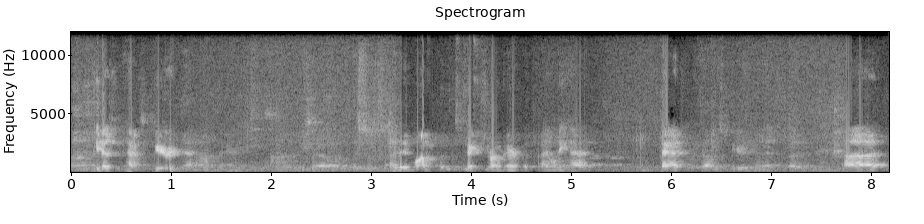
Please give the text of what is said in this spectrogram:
Um, he doesn't have his beard net on there. Um, so this was, I didn't want to put this picture on there, but I only had Badger without his beard net. But uh,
